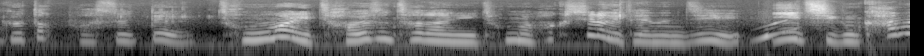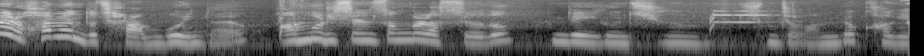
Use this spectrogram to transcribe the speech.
이거 딱 봤을 때 정말 이 자외선 차단이 정말 확실하게 되는지 이 지금 카메라 화면도 잘 안 보인다요? 아무리 센 선글라스여도 근데 이건 지금 진짜 완벽하게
